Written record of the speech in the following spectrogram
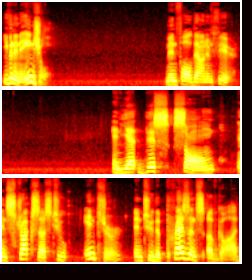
Even an angel, men fall down in fear. And yet, this psalm instructs us to enter into the presence of God,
